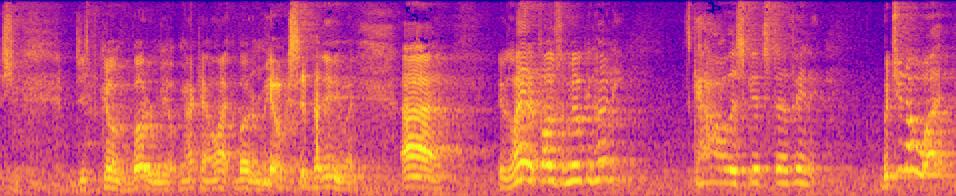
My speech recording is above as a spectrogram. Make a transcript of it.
just becomes buttermilk, and I kind of like buttermilk. But anyway, uh, it was land that flows with milk and honey. It's got all this good stuff in it. But you know what?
